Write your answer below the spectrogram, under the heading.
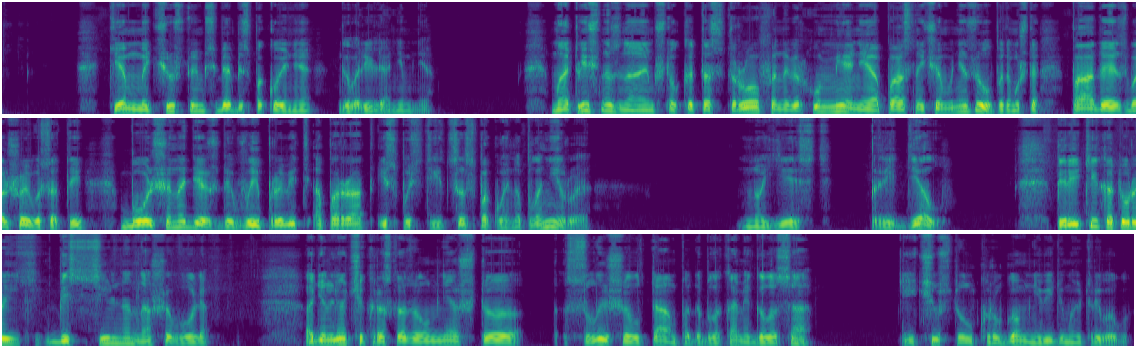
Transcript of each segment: тем мы чувствуем себя беспокойнее, — говорили они мне. Мы отлично знаем, что катастрофа наверху менее опасна, чем внизу, потому что, падая с большой высоты, больше надежды выправить аппарат и спуститься, спокойно планируя. Но есть предел, перейти который бессильна наша воля. Один летчик рассказывал мне, что слышал там под облаками голоса и чувствовал кругом невидимую тревогу.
